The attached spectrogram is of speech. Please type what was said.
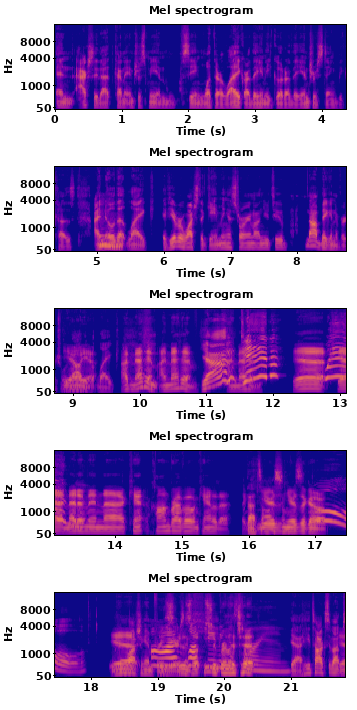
And actually, that kind of interests me in seeing what they're like. Are they any good? Are they interesting? Because I know Mhm. that, like, if you ever watch the Gaming Historian on YouTube, not big into virtual Yeah, reality, yeah. but like, i've met him. I met him. yeah, I You met did? him. Yeah, yeah. I met him in uh, Can- Con Bravo in Canada, like That's years awesome. and years ago. Cool. I've been Yeah, watching him for oh, years. I love he- super Gaming legit. Historian. Yeah, he talks about Yeah.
